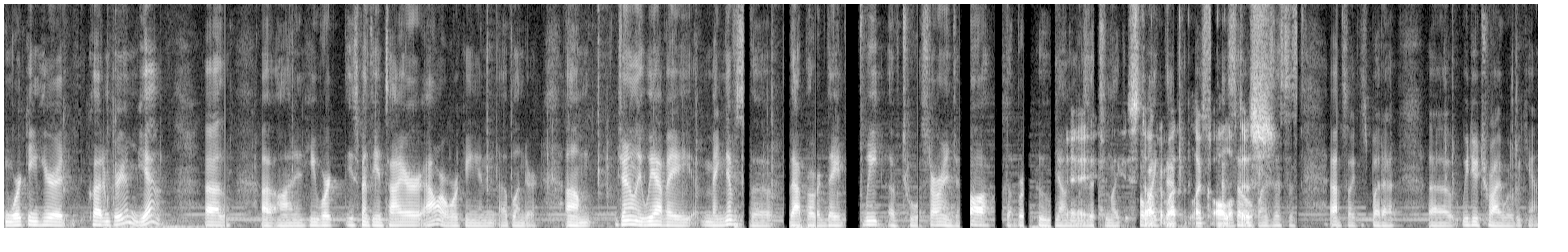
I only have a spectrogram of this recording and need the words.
working here at Cloud Imperium, yeah, uh, uh, on it. He worked. He spent the entire hour working in uh, Blender. Um, generally, we have a magnificent the that program. They suite of tools. Star Engine, Saw, Dilbert, who young Yeah, musician like he's so like about, that. like, all of so this. This is, uh, it's like this, but uh, uh, we do try where we can.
